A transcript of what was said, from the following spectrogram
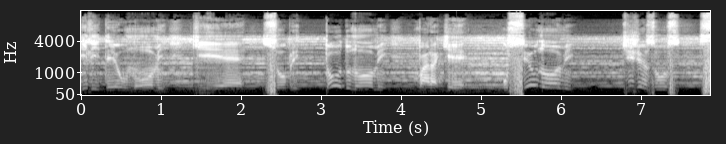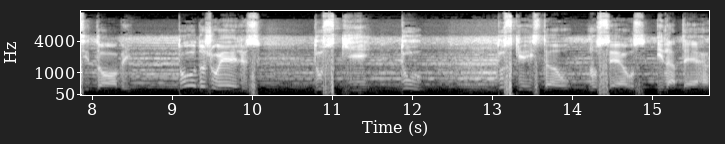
e lhe deu o nome que é sobre todo nome, para que o seu nome de Jesus se dobre. Todos os joelhos dos que estão nos céus e na terra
